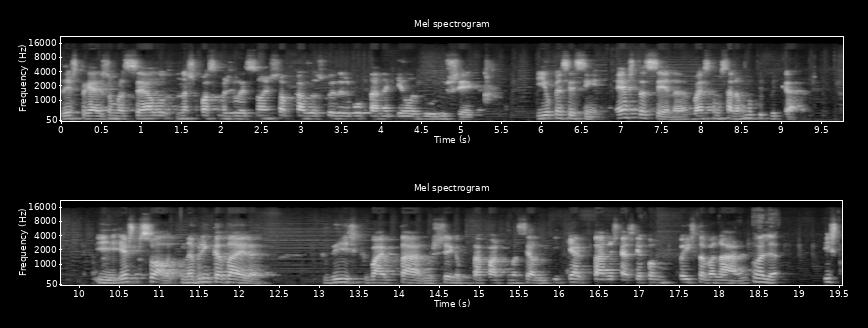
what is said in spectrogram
deste gajo, o Marcelo, nas próximas eleições, só por causa das coisas, vou votar naquela do, do Chega. E eu pensei assim: esta cena vai-se começar a multiplicar e este pessoal que na brincadeira que diz que vai votar no Chega por estar parte do Marcelo e quer votar neste caso que é para, para isto abanar, Olha, isto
